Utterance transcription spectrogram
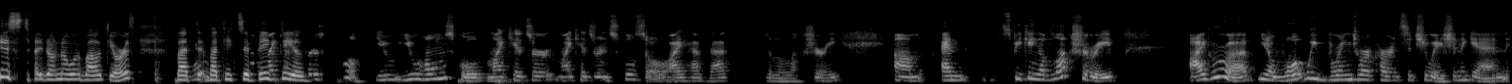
least. I don't know about yours but yeah. but it's a big deal. you you homeschool. My kids are my kids are in school so i have that little luxury. Um, and speaking of luxury i grew up you know what we bring to our current situation again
